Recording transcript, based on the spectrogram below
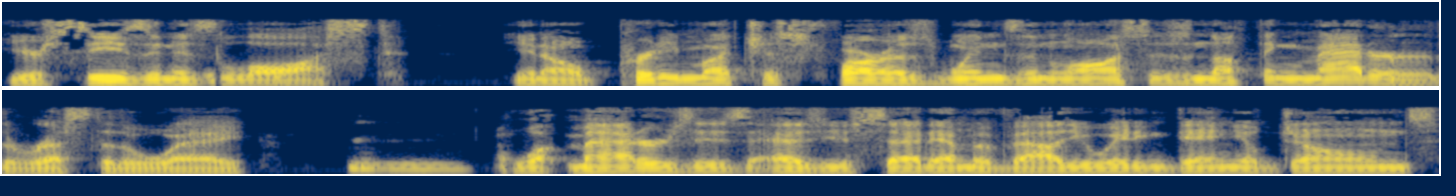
Your season is lost. You know, pretty much as far as wins and losses, nothing matters the rest of the way. Mm-hmm. What matters is, as you said, I'm evaluating Daniel Jones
